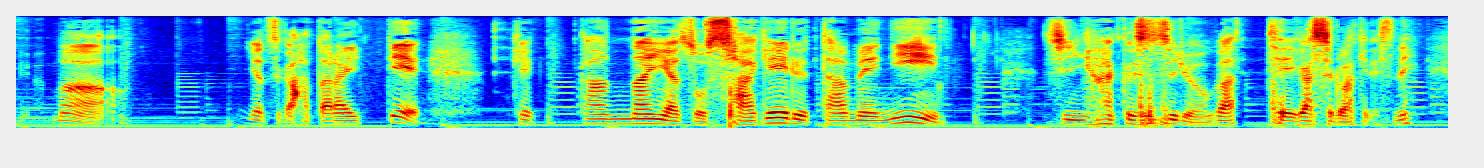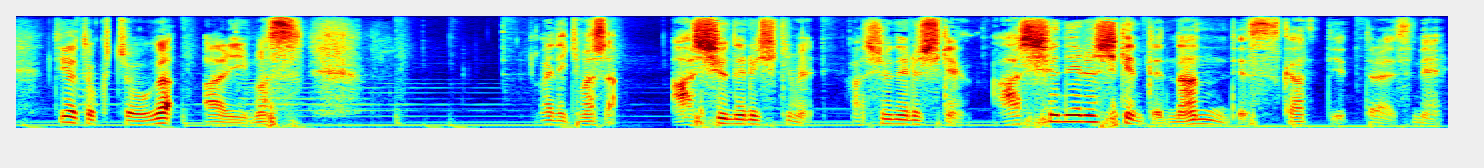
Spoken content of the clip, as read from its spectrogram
まあ、やつが働いて、血管内圧を下げるために、心拍質量が低下するわけですね。っていう特徴があります。はい、できました。アシュネル試験。アシュネル試験。アシュネル試験って何ですかって言ったらですね、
